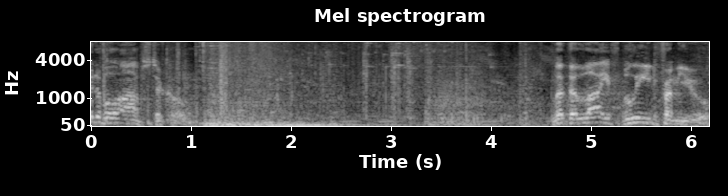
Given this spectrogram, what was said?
formidable obstacle. Let the life bleed from you.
